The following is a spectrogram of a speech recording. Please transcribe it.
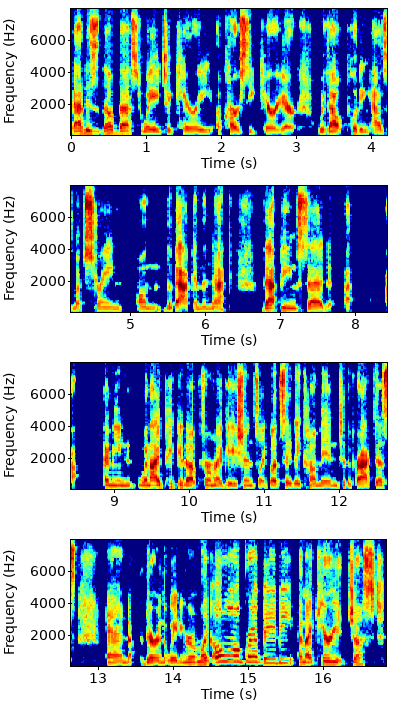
That is the best way to carry a car seat carrier without putting as much strain on the back and the neck. That being said, I mean, when I pick it up for my patients, like let's say they come into the practice and they're in the waiting room, like, oh, I'll grab baby, and I carry it just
